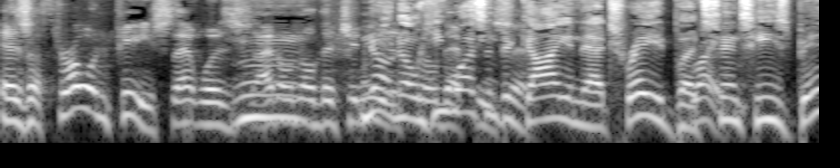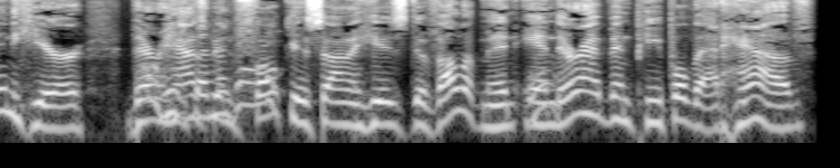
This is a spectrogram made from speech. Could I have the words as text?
as a throwing piece, that was I don't know that you need. No, to no, throw he wasn't the in. guy in that trade, but Right. since he's been here, there Oh, has been been focus on his development, and there have been people that have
